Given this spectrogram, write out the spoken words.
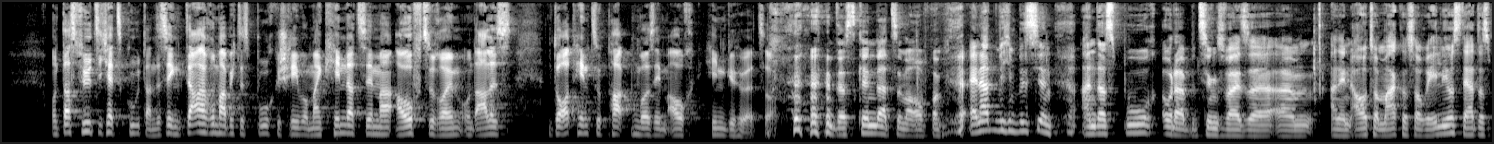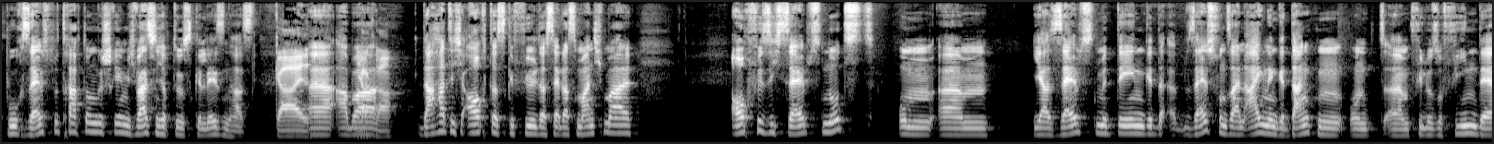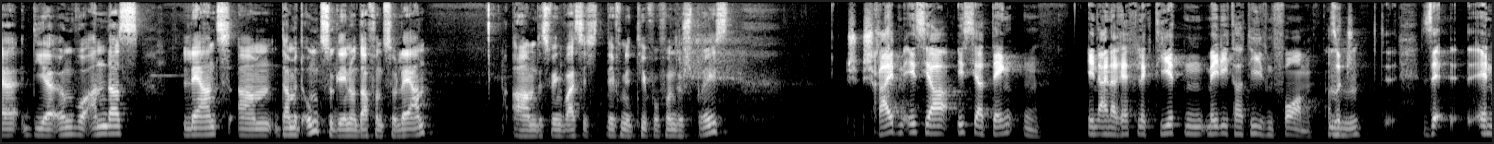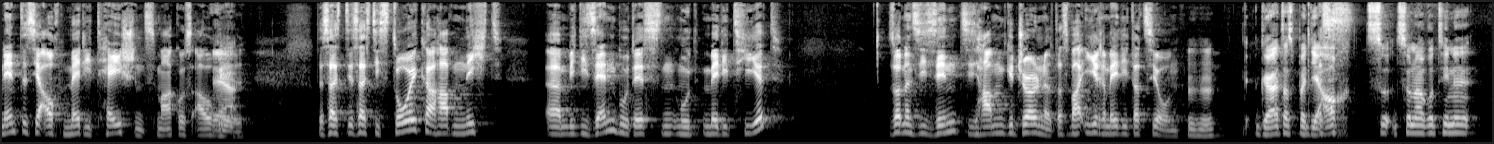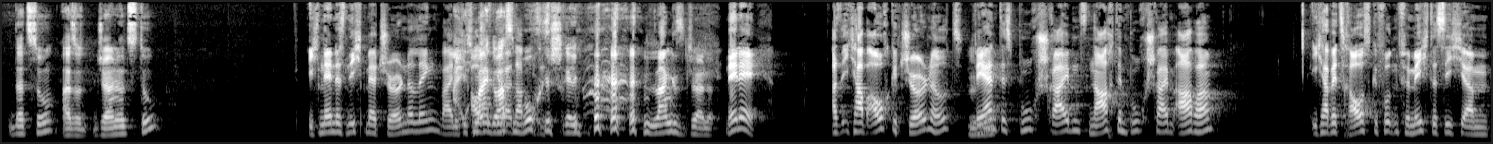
Und das fühlt sich jetzt gut an. Deswegen darum habe ich das Buch geschrieben, um mein Kinderzimmer aufzuräumen und alles dorthin zu packen, wo es eben auch hingehört. So. das Kinderzimmer aufbauen. Erinnert mich ein bisschen an das Buch oder beziehungsweise ähm, an den Autor Marcus Aurelius. Der hat das Buch Selbstbetrachtung geschrieben. Ich weiß nicht, ob du es gelesen hast. Geil. Äh, aber ja, da hatte ich auch das Gefühl, dass er das manchmal auch für sich selbst nutzt, um ähm, ja selbst mit den selbst von seinen eigenen Gedanken und ähm, Philosophien, der, die er irgendwo anders lernt, ähm, damit umzugehen und davon zu lernen. Ähm, deswegen weiß ich definitiv, wovon du sprichst. Schreiben ist ja, ist ja Denken in einer reflektierten, meditativen Form. Also mhm. er nennt es ja auch Meditations, Markus Aurel. Ja. Das, heißt, das heißt, die Stoiker haben nicht äh, wie die Zen-Buddhisten meditiert, sondern sie sind, sie haben gejournalt. Das war ihre Meditation. Mhm. Gehört das bei dir das auch zu, zu einer Routine dazu? Also journalst du? Ich nenne es nicht mehr Journaling, weil ich. Ich meine, du hast ein Buch geschrieben. ein langes Journal. Nee, nee. Also ich habe auch gejournalt mhm. während des Buchschreibens, nach dem Buchschreiben, aber ich habe jetzt rausgefunden für mich, dass ich, ähm,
